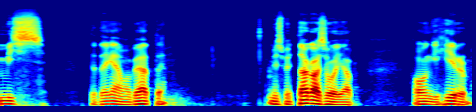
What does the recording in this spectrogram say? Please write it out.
mis te tegema peate. mis meid tagasi hoiab, ongi hirm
